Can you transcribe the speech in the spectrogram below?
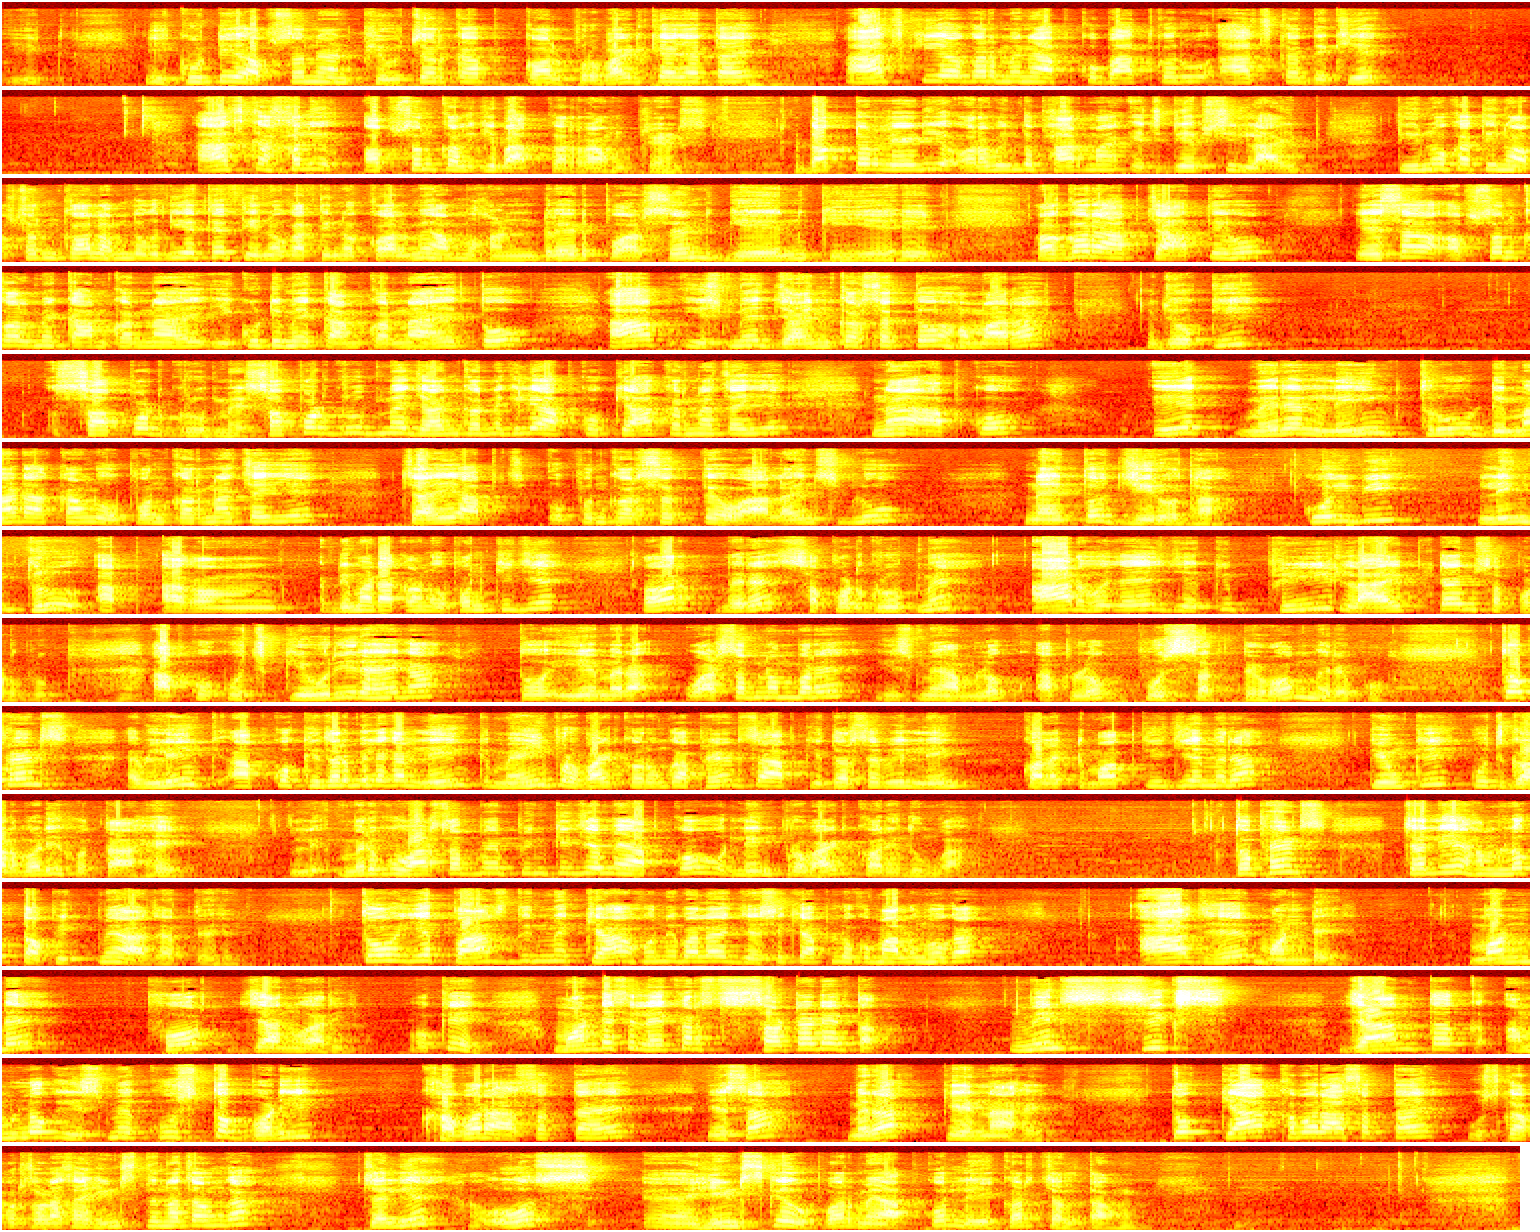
equity option and future का कॉल प्रोवाइड किया जाता है। आज की अगर मैंने आपको बात करूँ, आज का देखिए। आज का खाली ऑप्शन कॉल की बात कर रहा हूँ friends doctor Reddy Aurobindo pharma H D F C live तीनों का तीनों ऑप्शन कॉल हम लोग दिए थे, तीनों का तीनों कॉल में हम हंड्रेड परसेंट गेन किए हैं। अगर आप चाहते हो, ऐसा ऑप्शन कॉल में काम करना है इक्विटी में काम करना है तो आप इसमें ज्वाइन कर सकते हो हमारा, जो कि सपोर्ट ग्रुप में। सपोर्ट ग्रुप में ज्वाइन करने के लिए आपको क्या करना चाहिए? ना आपको एक मेरे link through demat account open करना चाहिए। चाहे आप ओपन कर सकते हो अलायंस ब्लू नहीं तो ज़ीरो था कोई भी लिंक थ्रू आप डिमांड अकाउंट ओपन कीजिए और मेरे सपोर्ट ग्रुप में ऐड हो जाइए, जो कि free life time support group आपको कुछ क्यूरी रहेगा तो ये मेरा व्हाट्सअप नंबर है, इसमें हम लोग, आप लोग पूछ सकते हो मेरे को। तो फ्रेंड्स लिंक आपको किधर मिलेगा? लिंक मैं ही प्रोवाइड करूँगा। फ्रेंड्स आप किधर से भी लिंक कलेक्ट मत कीजिए मेरा, क्योंकि कुछ गड़बड़ी होता है। मेरे को व्हाट्सअप में पिंक कीजिए, मैं आपको लिंक प्रोवाइड कर ही दूँगा। तो फ्रेंड्स चलिए हम लोग टॉपिक में आ जाते हैं। तो ये पाँच दिन में क्या होने वाला है, जैसे कि आप लोग को मालूम होगा, आज है मंडे मंडे फोर्थ जनवरी ओके? मंडे से लेकर सैटरडे तक। मीन्स सिक्स जान तक हम लोग इसमें कुछ तो बड़ी खबर आ सकता है, ऐसा मेरा कहना है। तो क्या खबर आ सकता है, उसका पर थोड़ा सा हिंट्स देना चाहूँगा। चलिए वो हिंट्स के ऊपर मैं आपको लेकर चलता हूँ।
